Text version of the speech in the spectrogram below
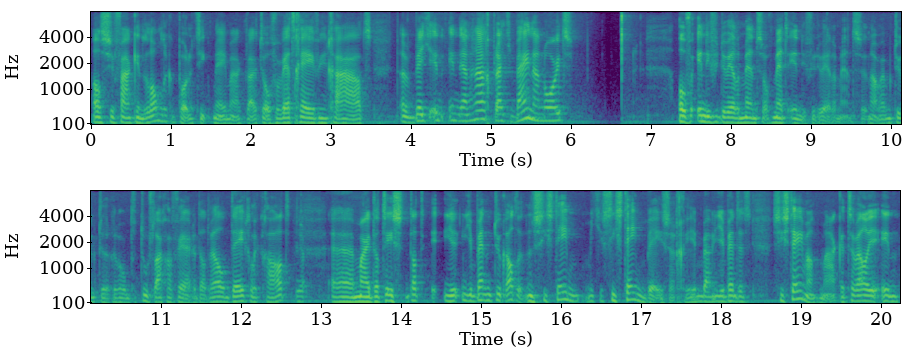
als je vaak in de landelijke politiek meemaakt, waar het over wetgeving gaat. Een beetje in, in Den Haag praat je bijna nooit over individuele mensen of met individuele mensen. Nou, we hebben natuurlijk de, rond de toeslagaffaire dat wel degelijk gehad. Ja. Eh, maar dat is, dat, je, je bent natuurlijk altijd een systeem, met je systeem bezig. Je, ben- je bent het systeem aan het maken. Terwijl je in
